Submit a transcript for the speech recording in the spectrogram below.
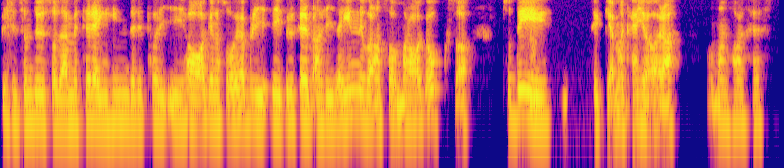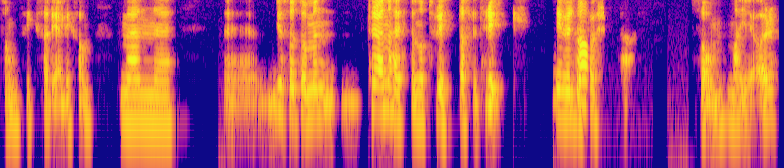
Precis som du sa där med terränghinder på, i hagen och så. Jag vi brukar ibland rida in i våran sommarhage också. Så det tycker jag man kan göra. Om man har en häst som fixar det liksom. Men eh, just att men, träna hästen att flytta för tryck. Det är väl det Ja. första som man gör.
